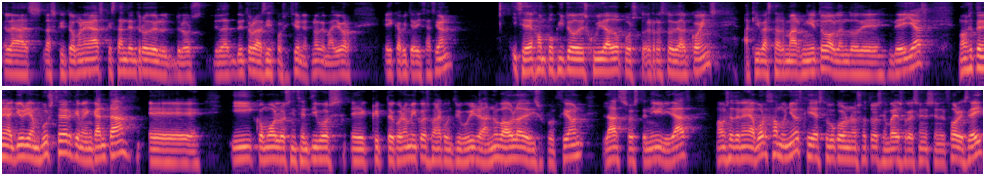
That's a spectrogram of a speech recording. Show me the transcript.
las, las, criptomonedas que están dentro de, los, dentro de las 10 posiciones ¿no? de mayor capitalización y se deja un poquito descuidado pues, el resto de altcoins. Aquí va a estar Mar Nieto hablando de, de ellas. Vamos a tener a Julian Booster, que me encanta y cómo los incentivos eh, criptoeconómicos van a contribuir a la nueva ola de disrupción, la sostenibilidad. Vamos a tener a Borja Muñoz, que ya estuvo con nosotros en varias ocasiones en el Forex Day,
